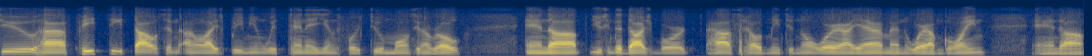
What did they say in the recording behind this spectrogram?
to have 50,000 annualized premium with 10 agents for two months in a row. And uh, using the dashboard has helped me to know where I am and where I'm going. And uh,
